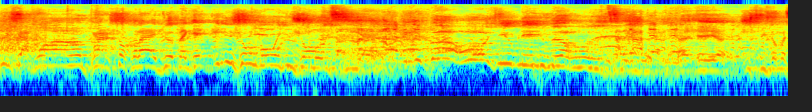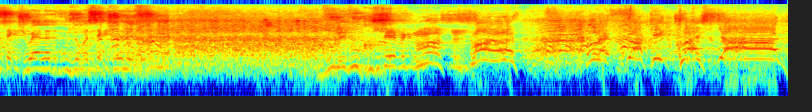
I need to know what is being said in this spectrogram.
Puis-je avoir un pain chocolat et deux baguettes, et du jambon, et du jambon aussi. Hein. Et du beurre, oh, j'ai oublié du beurre. Oh, et, euh, je suis homosexuel, êtes-vous homosexuel aussi? Soir les fucking questions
